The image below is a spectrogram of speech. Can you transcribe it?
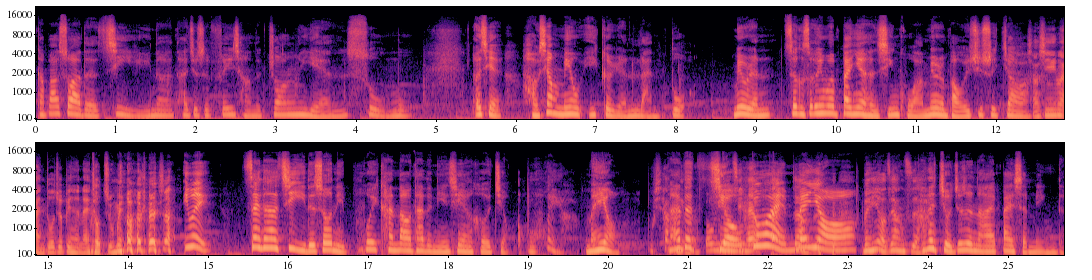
嘎巴刷的祭仪呢，它就是非常的庄严肃穆，而且好像没有一个人懒惰，没有人这个时候因为半夜很辛苦啊，没有人跑回去睡觉啊。小心你懒惰就变成那头猪没有了，开始。因为。在他的记忆的时候，你不会看到他的年轻人喝酒，哦、不会啊，没有，不像他的酒，对，没有，没有这样子啊，他的酒就是拿来拜神明的，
